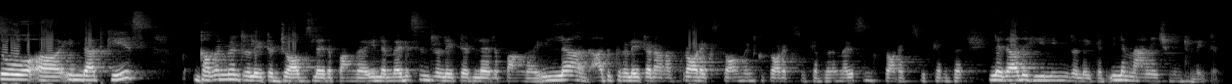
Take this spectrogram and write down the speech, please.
so in that case government related ஜாப்ஸில் இருப்பாங்க இல்லை மெடிசன் ரிலேட்டடில் இருப்பாங்க இல்லை அதுக்கு ரிலேட்டடான ப்ராடக்ட்ஸ் கவர்மெண்ட்க்கு ப்ராடக்ட்ஸ் விற்கிறது மெடிசனுக்கு ப்ராடக்ட்ஸ் விற்கிறது இல்லை ஏதாவது ஹீலிங் ரிலேட்டட் இல்லை மேனேஜ்மெண்ட் ரிலேட்டட்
